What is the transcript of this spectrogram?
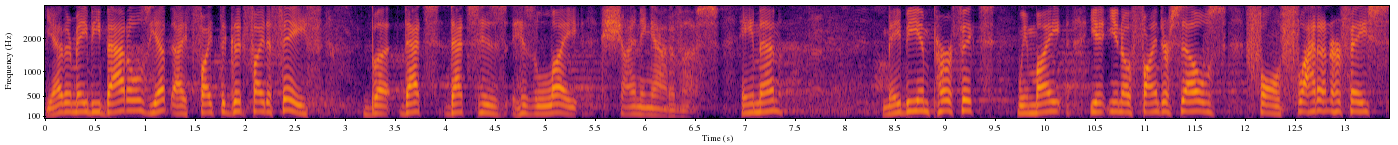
Yeah, there may be battles. Yep, I fight the good fight of faith, but that's, that's his, his light shining out of us. Amen? Maybe imperfect. We might, you know, find ourselves falling flat on our face.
